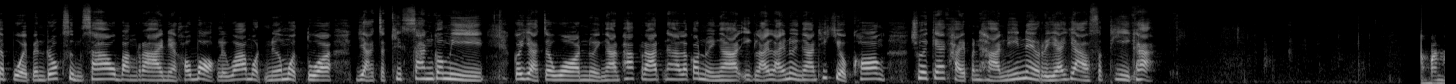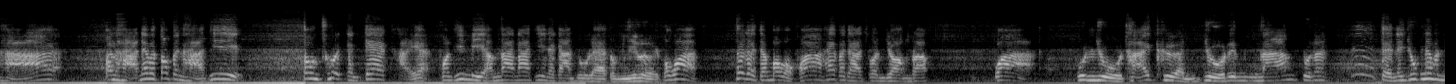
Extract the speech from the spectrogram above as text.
จะป่วยเป็นโรคซึมเศร้า บางรายเนี่ยเขาบอกเลยว่าหมดเนื้อหมดตัว อยากจะคิดสั้นก็มี ก็อยากจะวอนหน่วยงานภาครัฐนะคะแล้วก็หน่วยงานอีกหลาย ๆ หน่วยงานที่เกี่ยวข้องช่วยแก้ไขปัญหานี้ในระยะยาวสักทีค่ะ ปัญหาปัญหาเนี่ยมันต้องเป็นหาที่ต้องช่วยกันแก้ไขอะคนที่มีอำนาจหน้าที่ในการดูแลตรงนี้เลย เพราะว่า ถ้าเกิดจะมาบอกว่าให้ประชาชนยอมรับว่าคุณอยู่ท้ายเขื่อนอยู่ริมน้ำคุณนั้นเอ๊ะแต่ในยุคนี้มัน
